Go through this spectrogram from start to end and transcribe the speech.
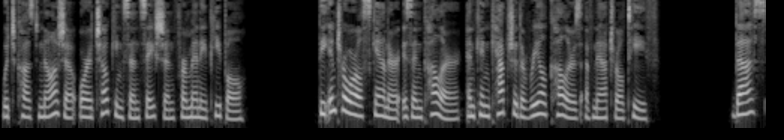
which caused nausea or a choking sensation for many people. The intraoral scanner is in color and can capture the real colors of natural teeth. Thus,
